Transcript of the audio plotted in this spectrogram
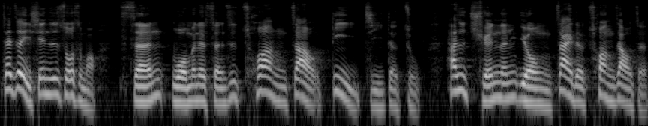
在这里，先知说什么？神，我们的神是创造地级的主，他是全能永在的创造者，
